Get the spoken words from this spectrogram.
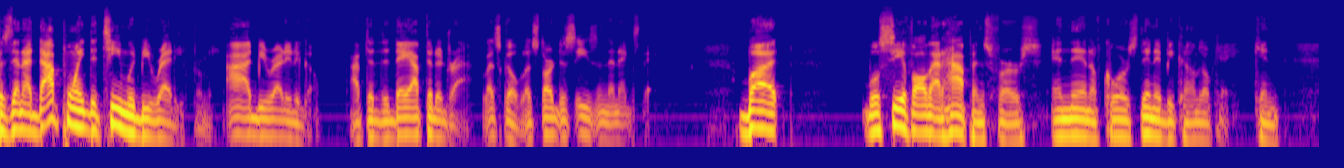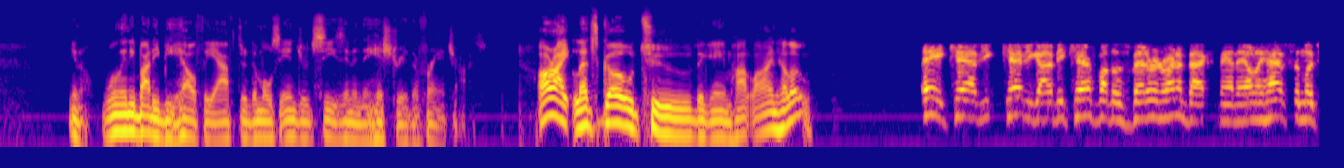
Because then at that point, the team would be ready for me. I'd be ready to go after the day after the draft. Let's go. Let's start the season the next day. But we'll see if all that happens first. And then, of course, then it becomes okay, can, you know, will anybody be healthy after the most injured season in the history of the franchise? All right, let's go to the game hotline. Hello. Hey, Kev, you, Kev, you got to be careful about those veteran running backs, man. They only have so much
